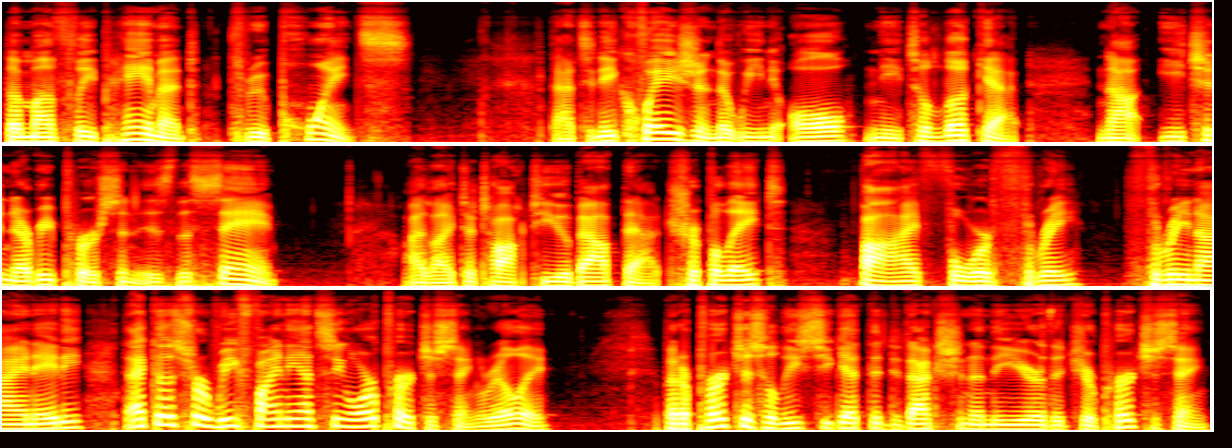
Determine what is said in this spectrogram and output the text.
the monthly payment through points? That's an equation that we all need to look at. Not each and every person is the same. I'd like to talk to you about that. 888 543 3980. That goes for refinancing or purchasing, really. But a purchase, at least you get the deduction in the year that you're purchasing.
